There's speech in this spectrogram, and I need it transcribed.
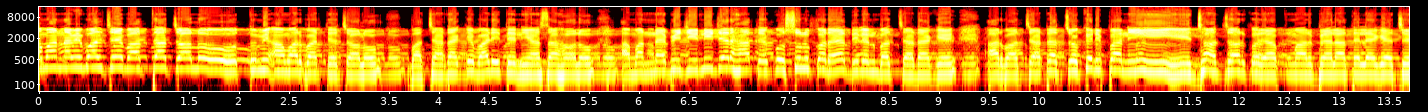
আমার নবী বলছে, বাচ্চা, চলো, তুমি আমার বাড়িতে চলো। বাচ্চাটাকে বাড়িতে নিয়ে আসা হলো। আমার নবীজি নিজের হাতে গোসল করে দিলেন বাচ্চাটাকে। আর বাচ্চাটা চোখের পানি ঝরঝর করে আপনার ফেলাতে লেগেছে।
